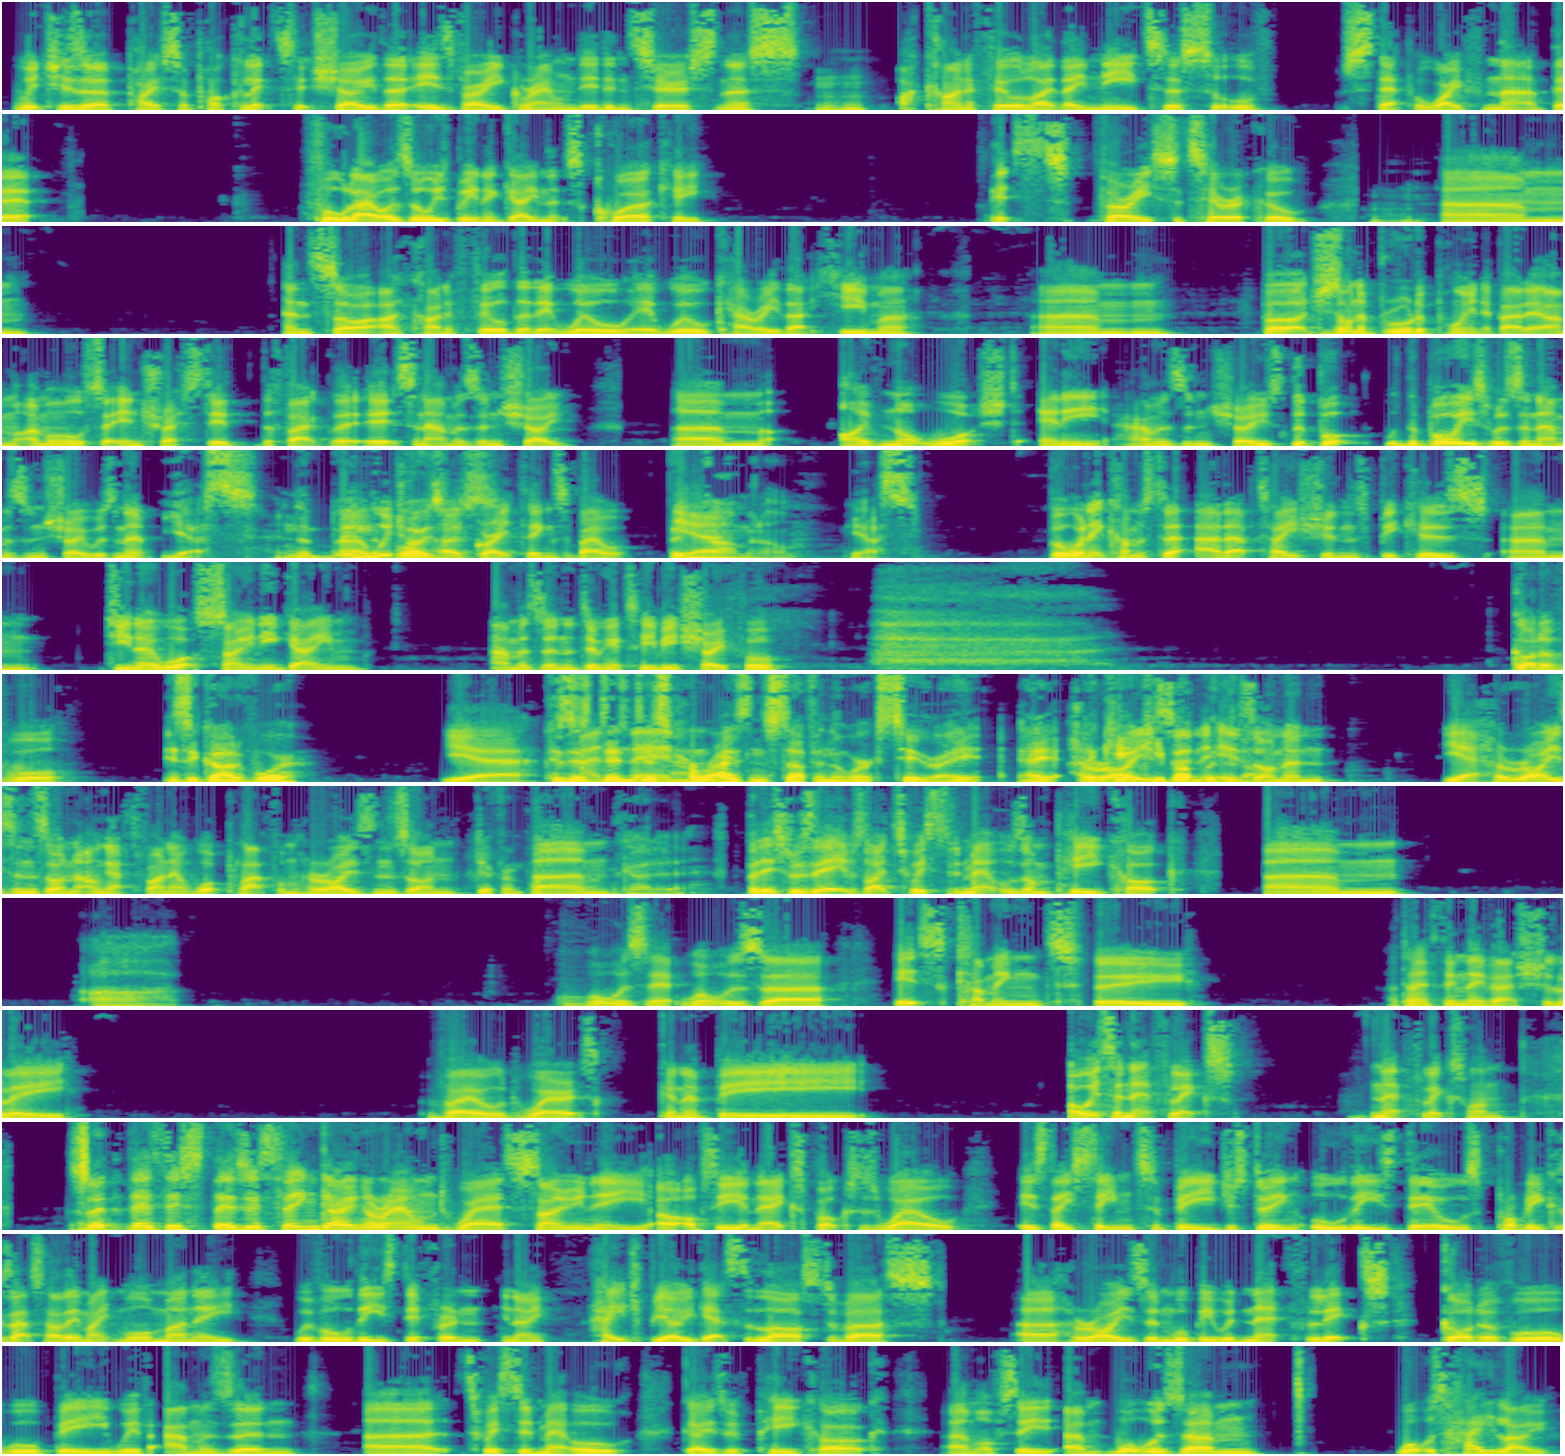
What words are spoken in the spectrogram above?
which is a post-apocalyptic show that is very grounded in seriousness. Mm-hmm. I kind of feel like they need to sort of step away from that a bit. Fallout has always been a game that's quirky. It's very satirical, mm-hmm. um, and so I kind of feel that it will it will carry that humor. Um, but just on a broader point about it, I'm I'm also interested the fact that it's an Amazon show. Um, I've not watched any Amazon shows. The bo- the Boys was an Amazon show, wasn't it? Yes, and the, and uh, the which Boys I've heard great things about. Phenomenal. Yeah. Yes, but when it comes to adaptations, because um, do you know what Sony game Amazon are doing a TV show for? God of War. Is it God of War? Yeah, Because there's, there's, there's Horizon stuff in the works too, right? I, I Horizon can't keep up with is it all. on an yeah. Horizon's on. I'm gonna have to find out what platform Horizon's on. different platform. um, Got it. But this was it. It was like Twisted Metals on Peacock. Um, ah, what was it? What was uh? It's coming to. I don't think they've actually veiled where it's going to be. Oh, it's a Netflix, Netflix one. So there's this there's this thing going around where Sony, obviously and Xbox as well, is they seem to be just doing all these deals, probably because that's how they make more money with all these different, you know, HBO gets The Last of Us, uh, Horizon will be with Netflix, God of War will be with Amazon, uh, Twisted Metal goes with Peacock. Um, obviously, um, what was um, what was Halo?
